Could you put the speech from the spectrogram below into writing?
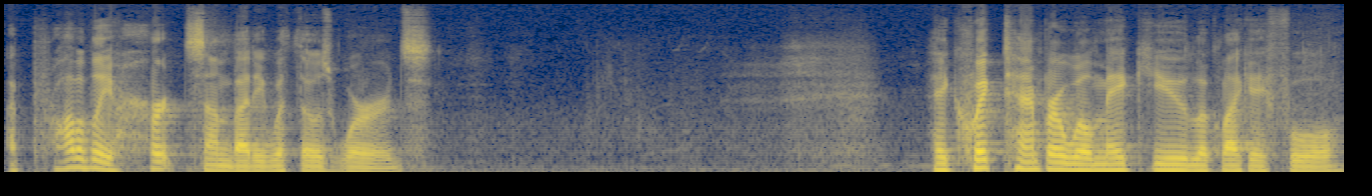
I probably hurt somebody with those words. A quick temper will make you look like a fool.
